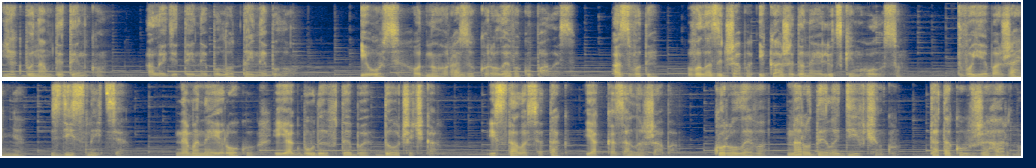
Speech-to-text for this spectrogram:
як би нам дитинку, але дітей не було та й не було. І ось одного разу королева купалась, а з води вилазить жаба і каже до неї людським голосом Твоє бажання здійсниться. Не мене й року, як буде в тебе дочечка. І сталося так, як казала жаба. Королева народила дівчинку, та таку вже гарну,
